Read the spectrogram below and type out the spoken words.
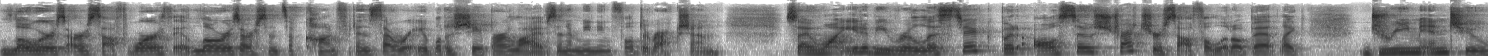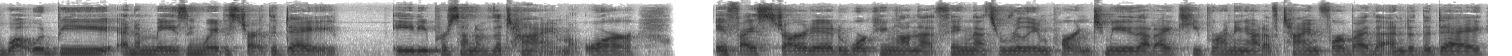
lowers our self worth, it lowers our sense of confidence that we're able to shape our lives in a meaningful direction. So I want you to be realistic, but also stretch yourself a little bit. Like dream into what would be an amazing way to start the day 80% of the time or if I started working on that thing that's really important to me that I keep running out of time for by the end of the day,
